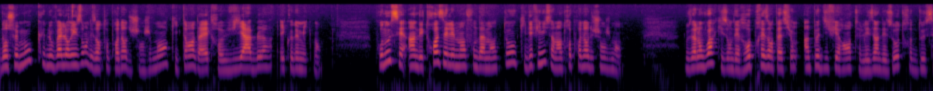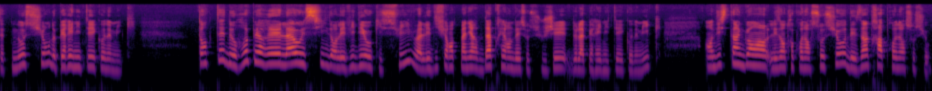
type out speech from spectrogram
Dans ce MOOC, nous valorisons les entrepreneurs du changement qui tendent à être viables économiquement. Pour nous, c'est un des trois éléments fondamentaux qui définissent un entrepreneur du changement. Nous allons voir qu'ils ont des représentations un peu différentes les uns des autres de cette notion de pérennité économique. Tentez de repérer là aussi dans les vidéos qui suivent les différentes manières d'appréhender ce sujet de la pérennité économique en distinguant les entrepreneurs sociaux des intrapreneurs sociaux.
